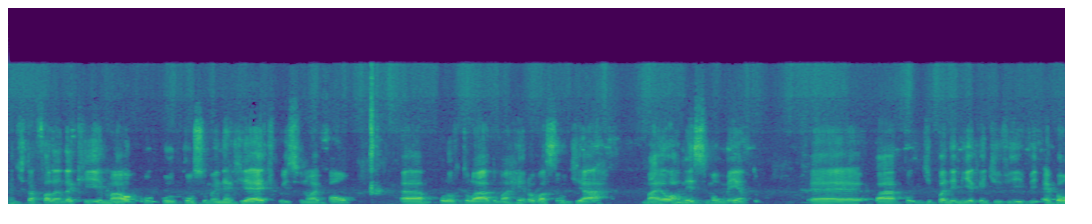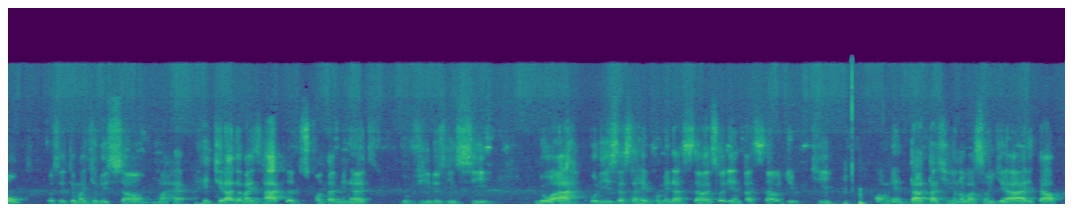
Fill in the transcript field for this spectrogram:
a gente está falando aqui, maior o consumo energético, isso não é bom. Ah, por outro lado, uma renovação de ar maior nesse momento é, de pandemia que a gente vive é bom, você ter uma diluição, uma retirada mais rápida dos contaminantes, do vírus em si, no ar, por isso essa recomendação, essa orientação de, de aumentar a taxa de renovação de ar e tal.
